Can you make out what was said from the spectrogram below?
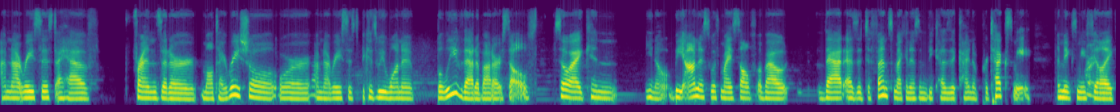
I'm not racist, I have friends that are multiracial or I'm not racist because we want to believe that about ourselves. So I can, you know, be honest with myself about that as a defense mechanism because it kind of protects me. It makes me right. feel like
